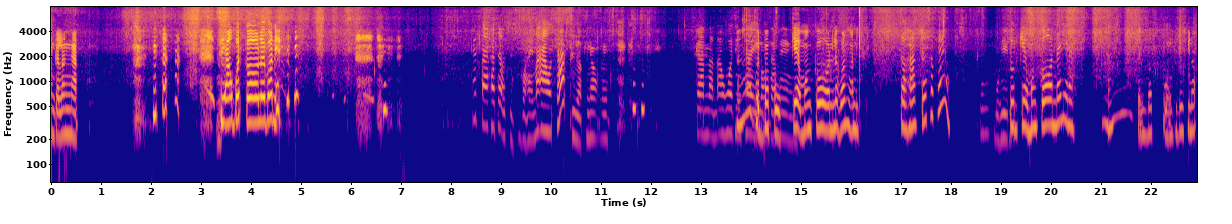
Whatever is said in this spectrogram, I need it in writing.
งกำลังงัดสิเอาเบิดกอเลยบ่นี่เฮ็ดตาเขาเจ้าสิบ่ให้มาเอาจักเถือกพี่น้องเลยการนั่นเอาหัวสิงไข่เพิ่นมาปลูกของตาพงแก้วมังกรแล้วว่างั้นนี่ เจ้าฮักได้อสะแพงบ่เห็นต้นแก้วมังกรได้นี่นะอืมเป็นมาปลูกพี่ดูพี่น้อง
